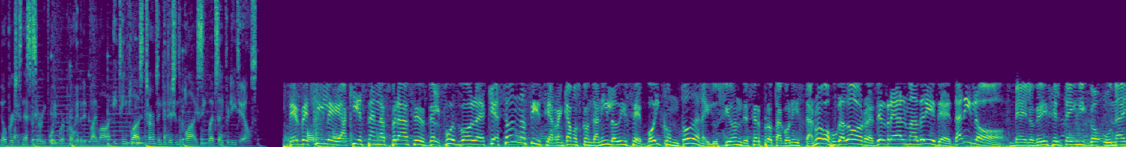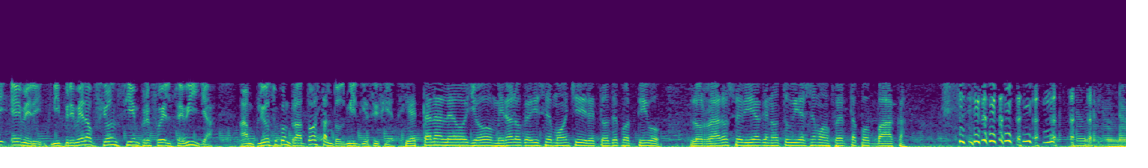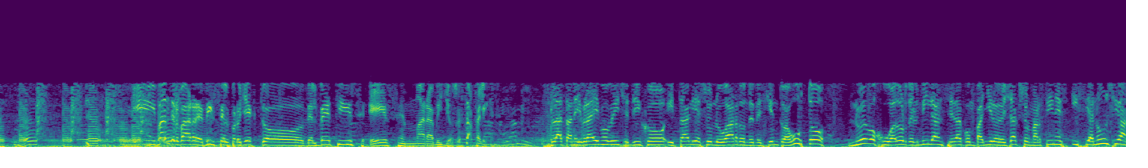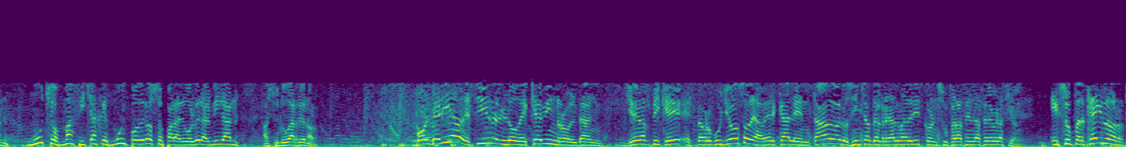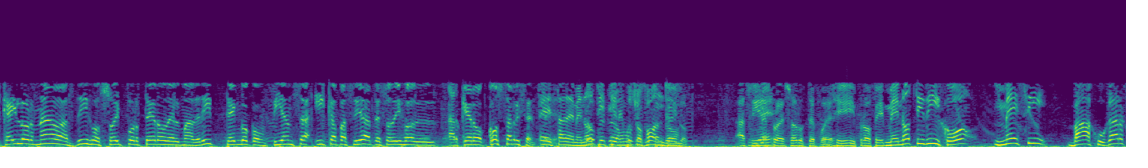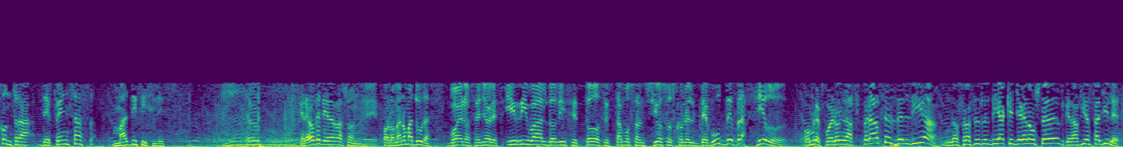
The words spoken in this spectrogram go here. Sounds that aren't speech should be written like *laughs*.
No purchase necessary. Void where prohibited by law. 18 plus terms and conditions apply. See website for details. Desde Chile, aquí están las frases del fútbol eh, que son noticia. Arrancamos con Danilo, dice, voy con toda la ilusión de ser protagonista. Nuevo jugador del Real Madrid, eh, Danilo. Vea, y lo que dice el técnico Unai Emery, mi primera opción siempre fue el Sevilla. Amplió su contrato hasta el 2017. Y esta la leo yo. Mira lo que dice Monchi, director deportivo. Lo raro sería que no tuviésemos oferta por vaca. *laughs* Y Van der dice, el proyecto del Betis es maravilloso. Está feliz. Zlatan Ibrahimovic dijo, Italia es un lugar donde me siento a gusto. Nuevo jugador del Milan será compañero de Jackson Martínez y se anuncian muchos más fichajes muy poderosos para devolver al Milan a su lugar de honor. Volvería a decir lo de Kevin Roldán. Gerard Piqué está orgulloso de haber calentado a los hinchas del Real Madrid con su frase en la celebración. Y Super Keylor, Keylor Navas dijo, soy portero del Madrid, tengo confianza y capacidad, eso dijo el arquero costarricense. Esta de Menotti tiene mucho fondo. Así es, Me- profesor, usted fue. Sí, profe. Menotti dijo, Messi va a jugar contra defensas más difíciles. Creo que tiene razón, por lo menos más duras. Bueno, señores, y Rivaldo dice, todos estamos ansiosos con el debut de Brasil. Hombre, fueron las frases del día, unas frases del día que llegan a ustedes gracias a Gillette.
